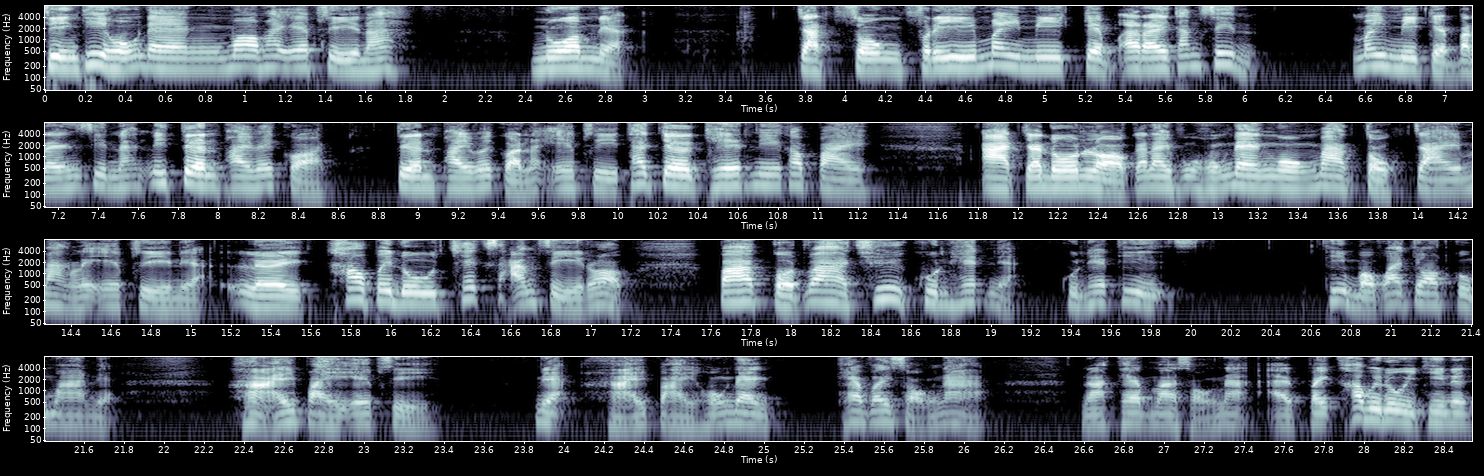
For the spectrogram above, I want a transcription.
สิ่งที่หงแดงมอบให้ FC นะ นวมเนี่ย จัดส่งฟรีไม่มีเก็บอะไรทั้งสิ้น ไม่มีเก็บอะไรทั้งสิ้นนะ นี่เตือนภัยไว้ก่อน เตือนภัยไว้ก่อนนะ FC ถ้าเจอเคสนี้เข้าไป อาจจะโดนหลอกก็ได้หงแดงงงมากตกใจมากเลย FC เนี่ยเลยเข้าไปดูเช็ค 3-4 รอบ ปรากฏว่าชื่อคุณเฮดเนี่ย คุณเฮดที่ที่บอกว่ายอดกุมารเนี่ยหายไป FC เนี่ยหายไปหงแดงแคปไว้สองหน้านะแคปมาสองหน้าไปเข้าไปดูอีกทีหนึ่ง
